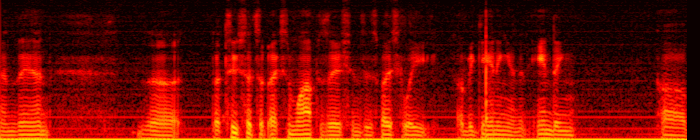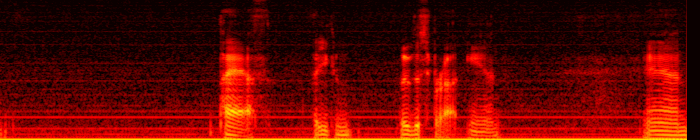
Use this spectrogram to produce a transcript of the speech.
And then the the two sets of x and y positions is basically a beginning and an ending uh, path that you can move the sprite in. And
